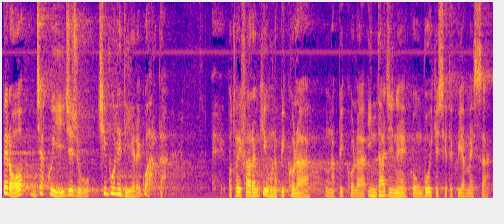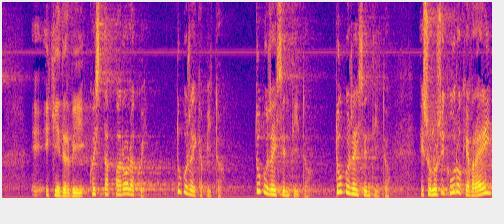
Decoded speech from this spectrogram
Però già qui Gesù ci vuole dire, guarda, eh, potrei fare anch'io una piccola, una piccola indagine con voi che siete qui a messa e, e chiedervi questa parola qui, tu cosa hai capito? Tu cosa hai sentito? Tu cosa hai sentito? E sono sicuro che avrei,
